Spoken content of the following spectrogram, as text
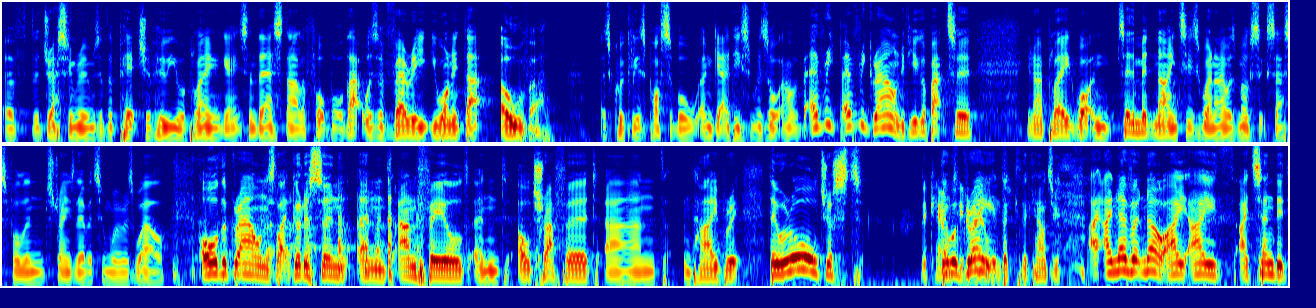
of the dressing rooms, of the pitch, of who you were playing against, and their style of football. That was a very you wanted that over as quickly as possible and get a decent result out of it. But every every ground, if you go back to, you know, I played what in say the mid '90s when I was most successful, and strangely Everton were as well. All the grounds like Goodison and Anfield and Old Trafford and and Highbury, they were all just The they were great. The, the county. I, I never. No, I, I, I tended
